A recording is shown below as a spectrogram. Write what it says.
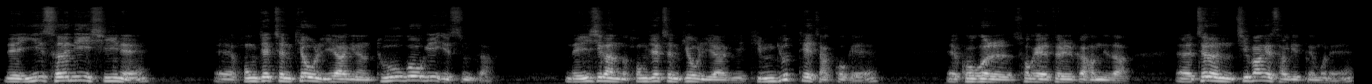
네, 이선희 시인의 에, 홍재천 겨울 이야기는 두 곡이 있습니다. 네, 이 시간 홍재천 겨울 이야기 김규태 작곡의 에, 곡을 소개해 드릴까 합니다. 에, 저는 지방에 살기 때문에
